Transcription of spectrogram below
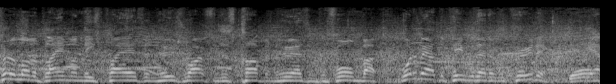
put a lot of blame on these players and who's right for this club and who hasn't performed, but what about the people that are recruiting? Yeah.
